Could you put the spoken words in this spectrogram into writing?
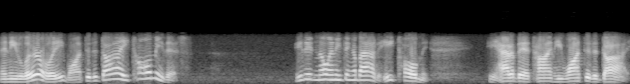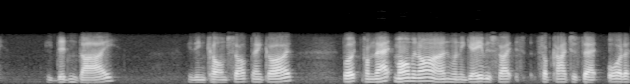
and he literally wanted to die. He told me this. He didn't know anything about it. He told me he had a bad time. He wanted to die. He didn't die. He didn't kill himself, thank God. But from that moment on, when he gave his subconscious that order,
